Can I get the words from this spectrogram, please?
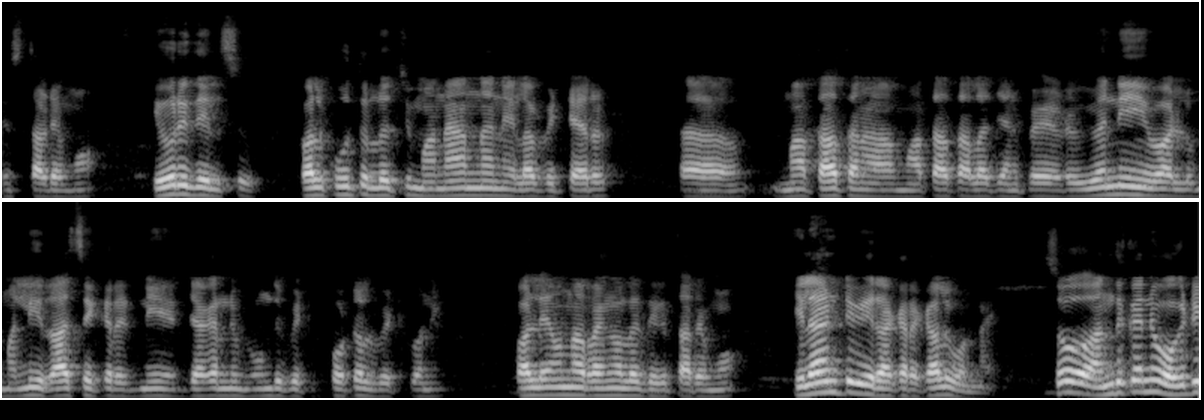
దిస్తాడేమో ఎవరికి తెలుసు? వాళ్ళ కూతుర్లు వచ్చి మా నాన్నని ఇలా పెట్టారు? మా తాత మా తాత అలా చనిపోయాడు. ఇవన్నీ వాళ్ళు మళ్ళీ రాజశేఖర రెడ్డిని జగన్ని ముందు పెట్టి ఫోటోలు పెట్టుకొని వాళ్ళు ఏమన్నా రంగంలో దిగుతారేమో ఇలాంటివి రకరకాలు ఉన్నాయి. సో అందుకని ఒకటి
